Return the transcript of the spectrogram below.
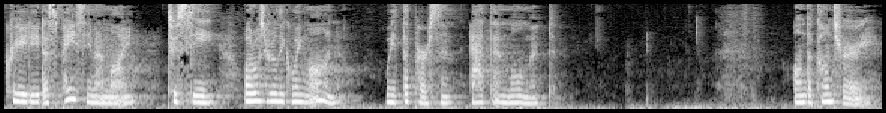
created a space in my mind to see what was really going on with the person at that moment. On the contrary,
